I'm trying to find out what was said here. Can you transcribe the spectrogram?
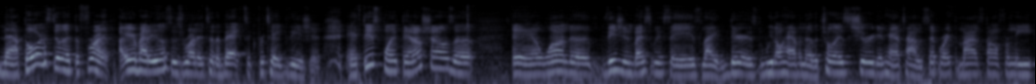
Now Thor is still at the front. Everybody else is running to the back to protect Vision. At this point, Thanos shows up, and Wanda Vision basically says like, "There's we don't have another choice. Shuri didn't have time to separate the Mind Stone from me.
